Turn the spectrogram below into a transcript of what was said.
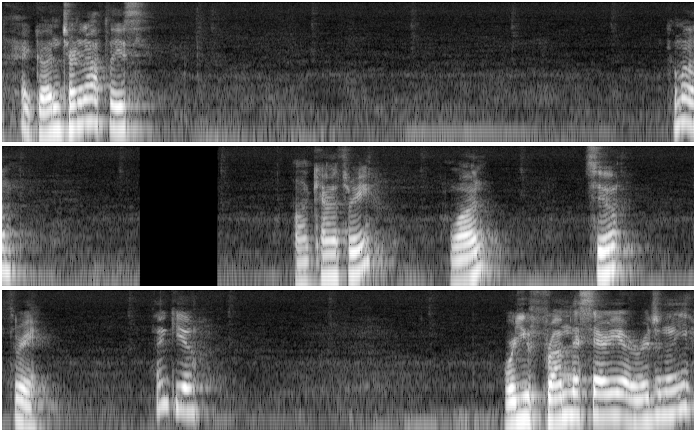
All right, go ahead and turn it off, please. Come on. On the count of three. One, two, three. Thank you. Were you from this area originally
